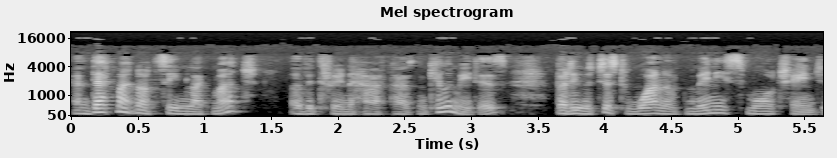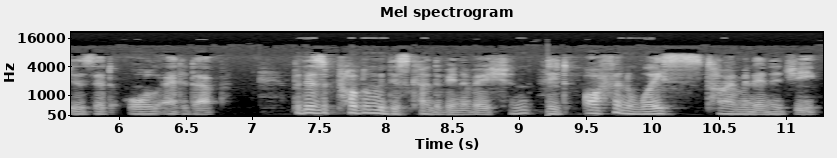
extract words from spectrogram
And that might not seem like much, over three and a half thousand kilometers, but it was just one of many small changes that all added up. But there's a problem with this kind of innovation. It often wastes time and energy.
